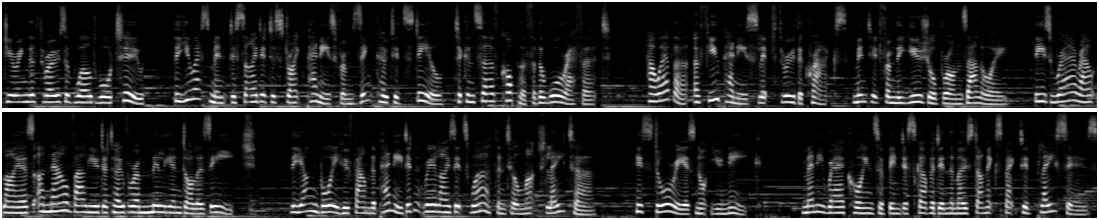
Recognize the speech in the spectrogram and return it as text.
During the throes of World War II, the US Mint decided to strike pennies from zinc-coated steel to conserve copper for the war effort. However, a few pennies slipped through the cracks, minted from the usual bronze alloy. These rare outliers are now valued at over a million dollars each. The young boy who found the penny didn't realize its worth until much later. His story is not unique. Many rare coins have been discovered in the most unexpected places,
